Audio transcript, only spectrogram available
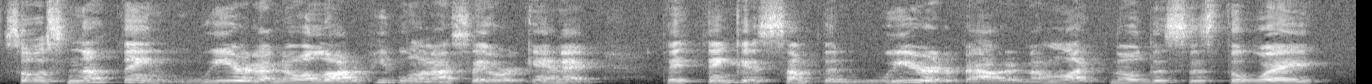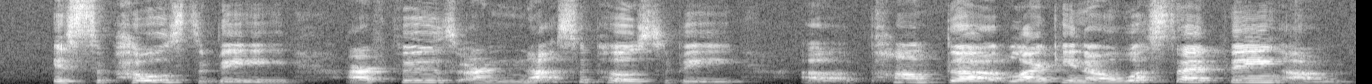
So it's nothing weird. I know a lot of people, when I say organic, they think it's something weird about it. And I'm like, no, this is the way it's supposed to be. Our foods are not supposed to be uh, pumped up. Like, you know, what's that thing? Um,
